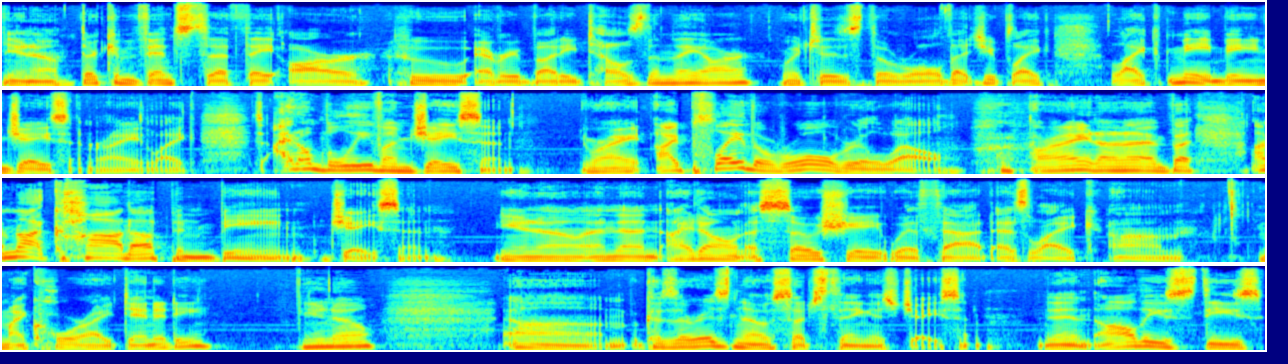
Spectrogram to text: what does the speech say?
You know, they're convinced that they are who everybody tells them they are, which is the role that you play. Like me being Jason, right? Like I don't believe I'm Jason. Right, I play the role real well, all right, and I, but I'm not caught up in being Jason, you know. And then I don't associate with that as like um, my core identity, you know, because there is no such thing as Jason. And all these these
